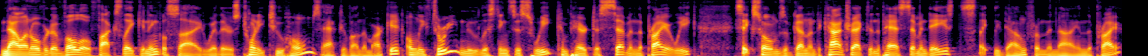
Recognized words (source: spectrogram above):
now on over to Volo, Fox Lake, and Ingleside, where there's 22 homes active on the market. Only three new listings this week compared to seven the prior week. Six homes have gone under contract in the past seven days, slightly down from the nine the prior.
